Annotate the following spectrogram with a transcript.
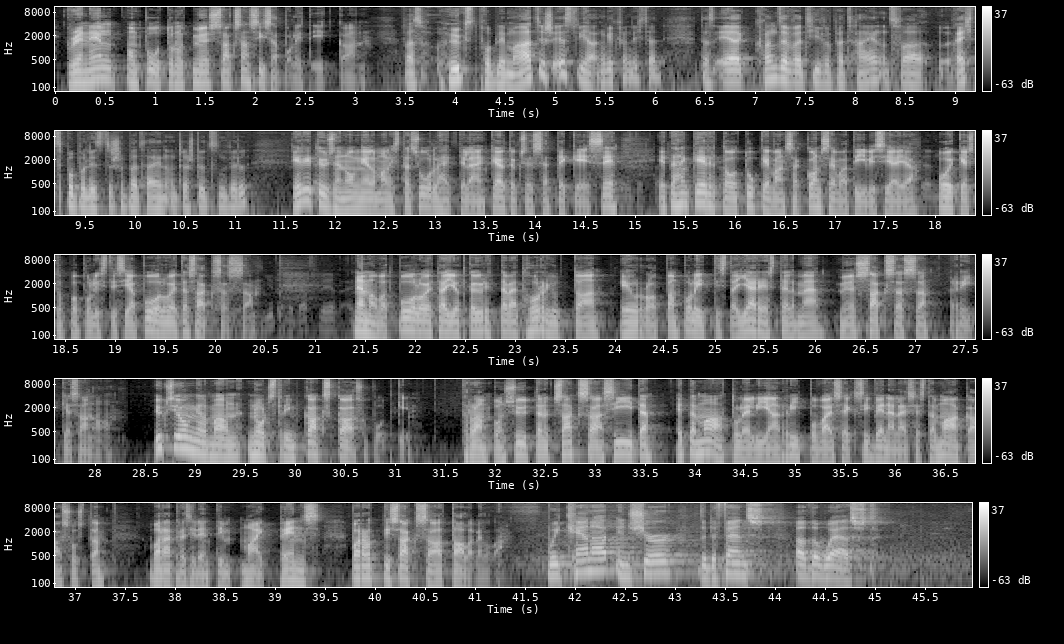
Grenell on puuttunut myös Saksan sisäpolitiikkaan. Was höchst problematisch ist, wie er angekündigt hat, dass er konservative Parteien, und zwar rechtspopulistische Parteien, unterstützen will. Erityisen ongelmallista suurlähettilään käytöksessä tekee se, että hän kertoo tukevansa konservatiivisia ja oikeistopopulistisia puolueita Saksassa. Nämä ovat puolueita, jotka yrittävät horjuttaa Euroopan poliittista järjestelmää myös Saksassa, Riikke sanoo. Yksi ongelma on Nord Stream 2 kaasuputki. Trump on syyttänyt Saksaa siitä, että maa tulee liian riippuvaiseksi venäläisestä maakaasusta. Varapresidentti Mike Pence varotti Saksaa talvella. We cannot ensure the defense of the West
